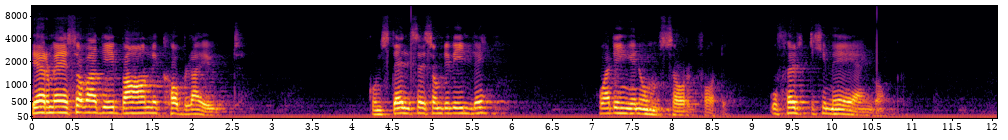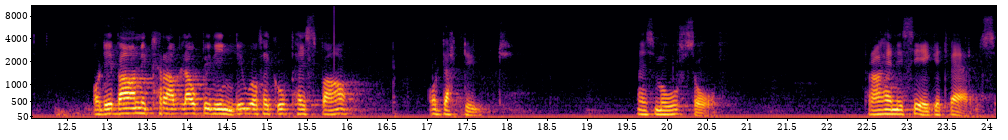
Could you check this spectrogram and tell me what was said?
Dermed så var det barnet kobla ut kunne stelle seg som de ville. Hun hadde ingen omsorg for det. Hun fulgte ikke med engang. Og det barnet kravla opp i vinduet og fikk opp hespa og datt ut, mens mor sov fra hennes eget værelse.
